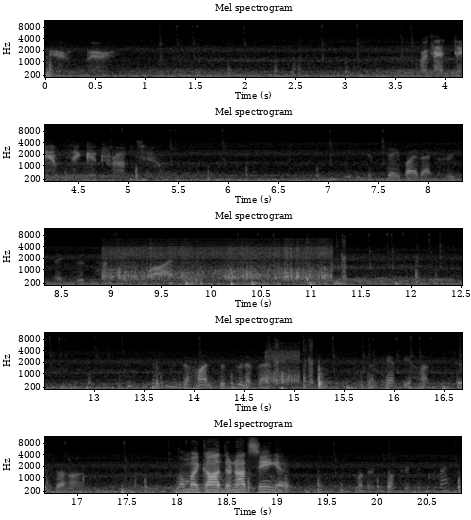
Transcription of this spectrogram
Where? Where? Where'd that damn thing get dropped to? We need to stay by that crucifix. This hunting a lot. This isn't a hunt. This is an event. This can't be a hunt. It's a hunt. Oh my god, they're not seeing it. These motherfuckers are crazy.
